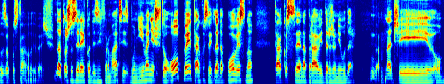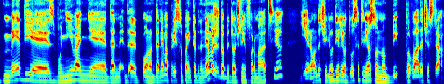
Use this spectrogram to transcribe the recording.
zapostavili već. Da, to što si rekao, dezinformacija, zbunjivanje, što opet, ako se gleda povijesno, tako se napravi državni udar. Da. Znači, medije, zbunjivanje, da, ne, da, ono, da nema pristupa internetu, da ne možeš dobiti doći do informacija, jer onda će ljudi ili odustati ili jednostavno bi, vladat će strah.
